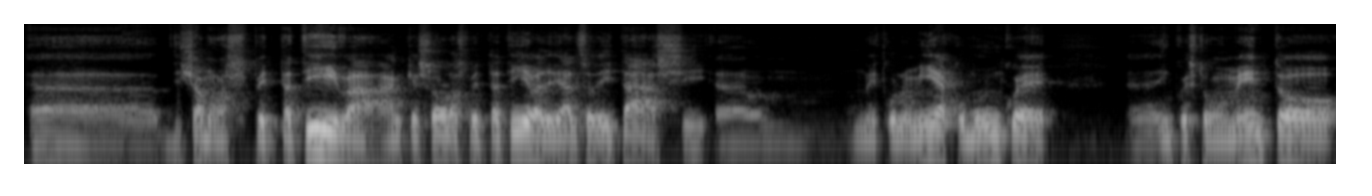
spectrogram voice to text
eh, diciamo l'aspettativa, anche solo l'aspettativa di rialzo dei tassi, eh, un'economia comunque eh, in questo momento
